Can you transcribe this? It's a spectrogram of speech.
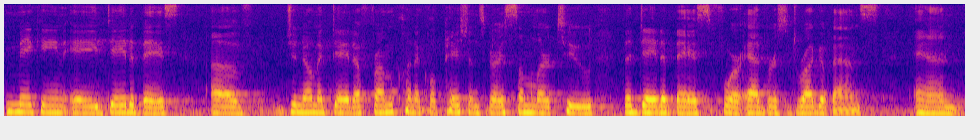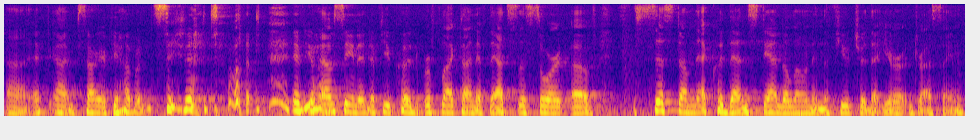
making a database of genomic data from clinical patients, very similar to the database for adverse drug events. And uh, if, I'm sorry if you haven't seen it, but if you have seen it, if you could reflect on if that's the sort of system that could then stand alone in the future that you're addressing.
